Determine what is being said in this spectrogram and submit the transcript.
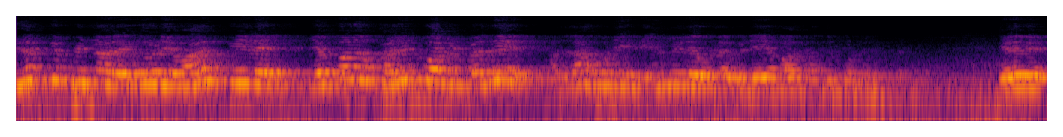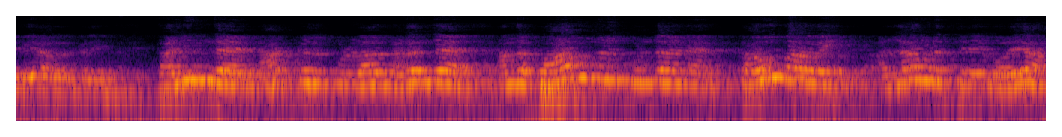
இதற்கு பின்னால் எங்களுடைய வாழ்க்கையிலே எவ்வளவு கழிப்போம் என்பது அல்லாஹுடைய நிலுவிலே உள்ள விடயமாக இருந்து கொண்டிருக்கிறது. எனவே வேளாளர்களே கழிந்த நாட்களுக்குள்ளால் நடந்த அந்த பாவங்களுக்கு உண்டான தௌபாவை அல்லாவிடத்திலே முறையாக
